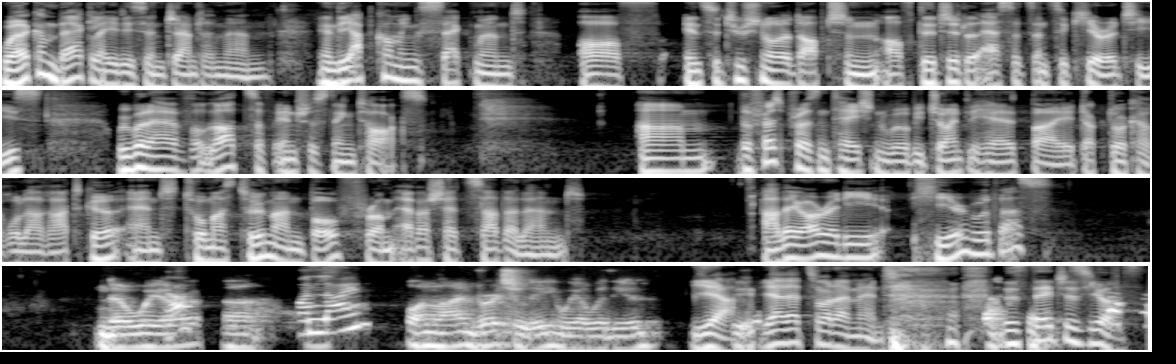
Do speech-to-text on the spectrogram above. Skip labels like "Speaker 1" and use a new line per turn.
Welcome back, ladies and gentlemen. In the upcoming segment of institutional adoption of digital assets and securities, we will have lots of interesting talks. Um, the first presentation will be jointly held by Dr. Carola Rathke and Thomas Tüllmann, both from Eversheds Sutherland. Are they already here with us?
No, we are
uh, online.
Online, virtually, we are with you.
Yeah, yeah, that's what I meant. the stage is yours.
